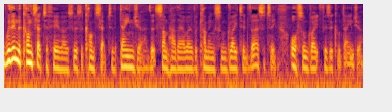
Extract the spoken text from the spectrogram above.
Within the concept of heroes, there is the concept of danger that somehow they are overcoming some great adversity or some great physical danger.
